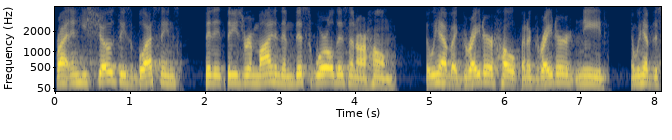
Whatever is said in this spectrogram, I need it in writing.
Right? And he shows these blessings that, it, that he's reminding them this world isn't our home, that we have a greater hope and a greater need, and we have this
